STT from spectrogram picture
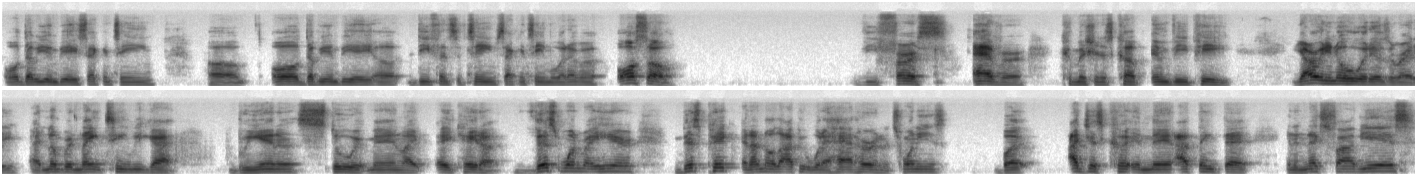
all WNBA second team, um, all WNBA uh, defensive team, second team, or whatever. Also, the first ever Commissioner's Cup MVP. Y'all already know who it is already. At number 19, we got Breanna Stewart, man. Like, hey, Kata, this one right here, this pick, and I know a lot of people would have had her in the 20s, but I just couldn't, man. I think that in the next five years,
